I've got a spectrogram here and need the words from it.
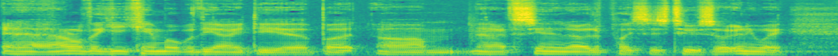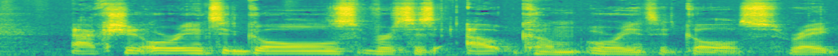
and I don't think he came up with the idea, but um, and I've seen it in other places too. So anyway, action oriented goals versus outcome oriented goals, right?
